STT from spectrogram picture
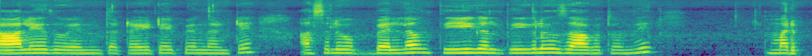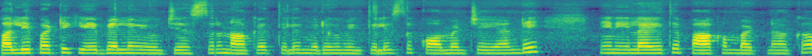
రాలేదు. ఎంత టైట్ అయిపోయిందంటే అసలు బెల్లం తీగలు తీగలు సాగుతుంది. మరి పల్లి పట్టికి ఏ బెల్లం యూజ్ చేస్తారో నాకైతే తెలియదు. మీరు మీకు తెలిస్తే కామెంట్ చేయండి. నేను ఇలా అయితే పాకం పట్టినాక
